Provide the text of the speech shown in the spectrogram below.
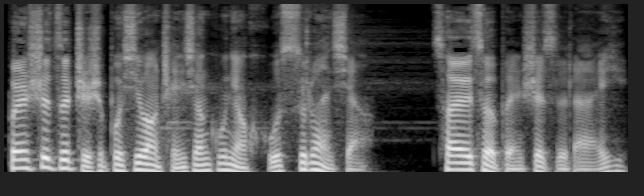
本世子只是不希望沉香姑娘胡思乱想，猜测本世子来意，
